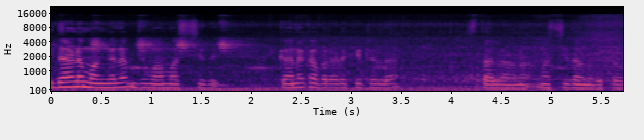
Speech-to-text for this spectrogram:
ഇതാണ് മംഗലം ജുമാ മസ്ജിദ് ഇക്കാനെ കബറടക്കിയിട്ടുള്ള സ്ഥലമാണ് മസ്ജിദാണ് കേട്ടോ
